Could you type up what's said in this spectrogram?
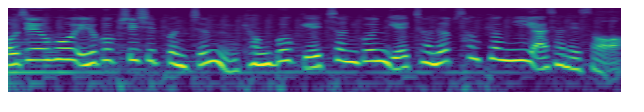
어제 오후 7시 10분쯤 경북 예천군 예천읍 성평리 야산에서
